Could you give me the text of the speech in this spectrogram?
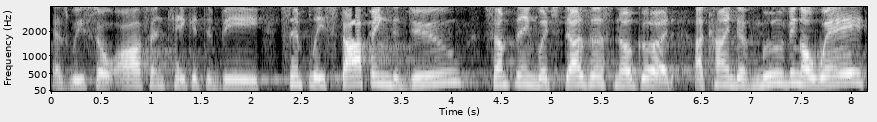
as we so often take it to be, simply stopping to do something which does us no good, a kind of moving away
